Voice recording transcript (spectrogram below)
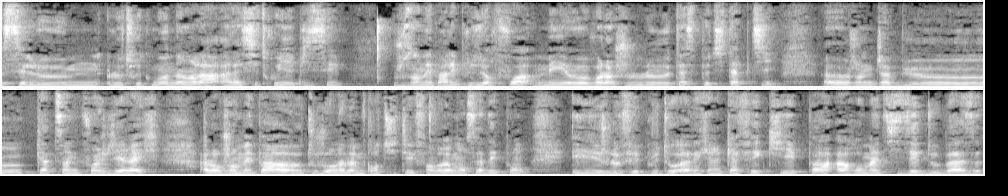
c'est le, le, truc monin là à la citrouille épicée. Je vous en ai parlé plusieurs fois, mais euh, voilà, je le teste petit à petit. Euh, j'en ai déjà bu 4-5 euh, fois, je dirais. Alors, j'en mets pas toujours la même quantité. Enfin, vraiment, ça dépend. Et je le fais plutôt avec un café qui est pas aromatisé de base.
